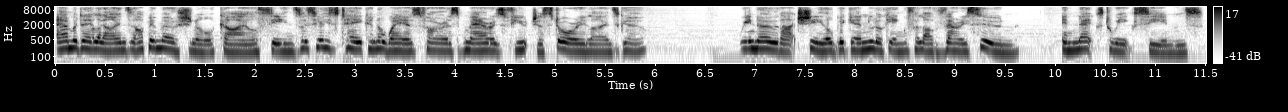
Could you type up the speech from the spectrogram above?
Emmerdale lines up emotional Kyle scenes as he's taken away as far as Mary's future storylines go. We know that she'll begin looking for love very soon, in next week's scenes.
